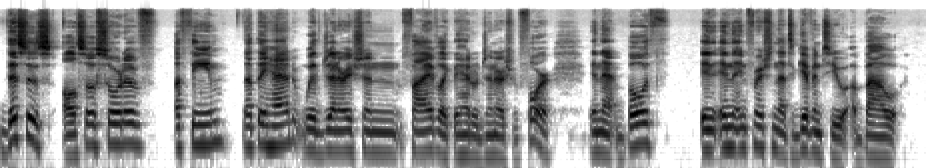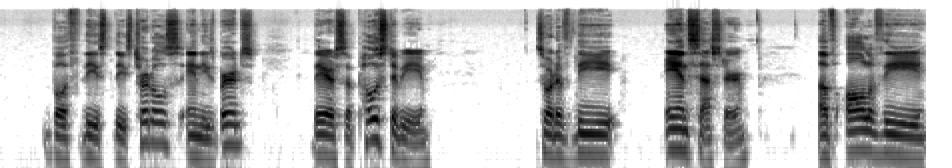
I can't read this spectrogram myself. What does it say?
this is also sort of a theme that they had with Generation Five, like they had with Generation Four, in that both in, in the information that's given to you about both these these turtles and these birds, they are supposed to be sort of the ancestor of all of the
